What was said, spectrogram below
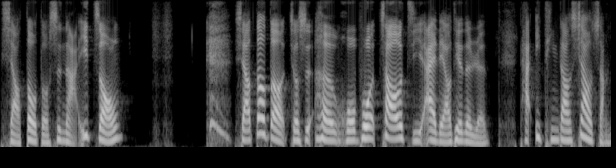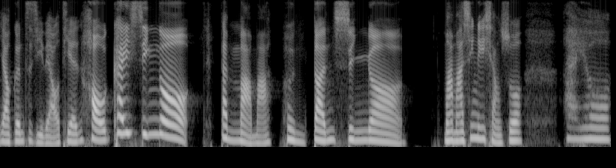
小豆豆是哪一种？小豆豆就是很活泼、超级爱聊天的人。他一听到校长要跟自己聊天，好开心哦！但妈妈很担心啊。妈妈心里想说。哎呦，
